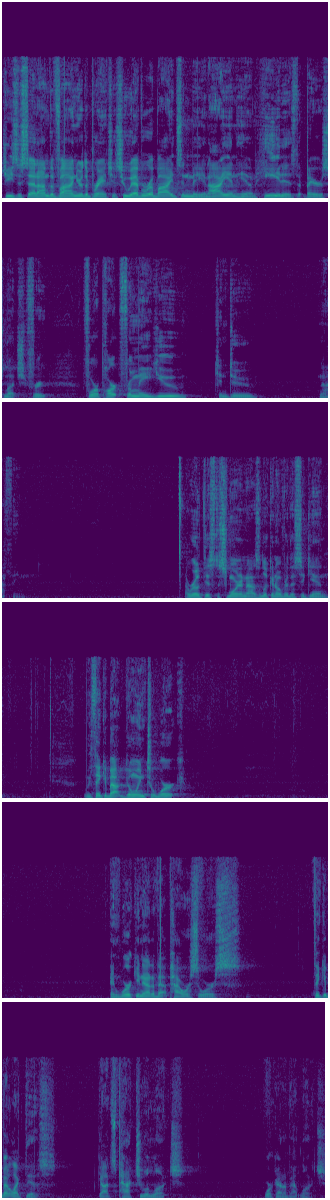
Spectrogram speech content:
Jesus said, I'm the vine, you're the branches. Whoever abides in me and I in him, he it is that bears much fruit. For apart from me, you can do nothing. I wrote this this morning and I was looking over this again. We think about going to work and working out of that power source. Think about it like this God's packed you a lunch. Work out of that lunch.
